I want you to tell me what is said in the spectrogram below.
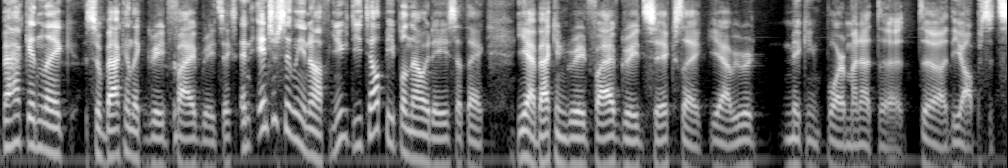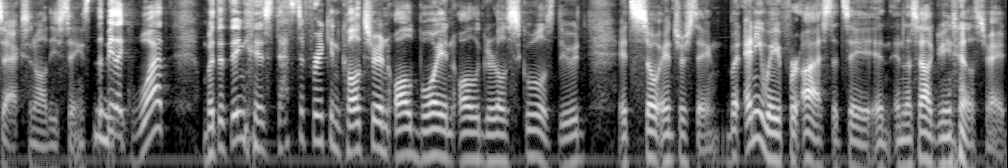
Back in like so back in like grade five, grade six, and interestingly enough, you you tell people nowadays that like yeah, back in grade five, grade six, like yeah, we were making porn at the, the the opposite sex and all these things. They'd be like, what? But the thing is, that's the freaking culture in all boy and all girls schools, dude. It's so interesting. But anyway, for us, let's say in, in LaSalle Green Hills, right?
